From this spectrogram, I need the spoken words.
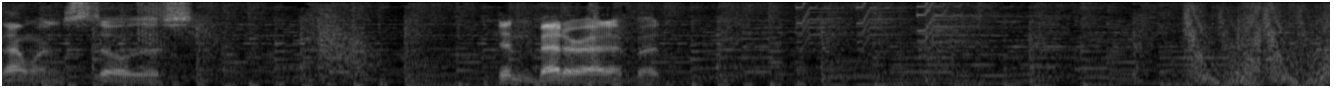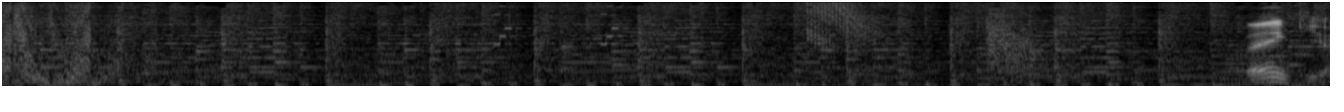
That one's still just getting better at it, but Thank you.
